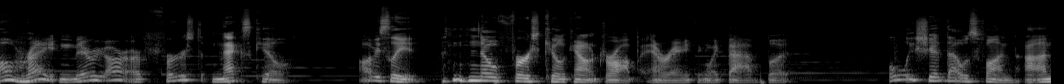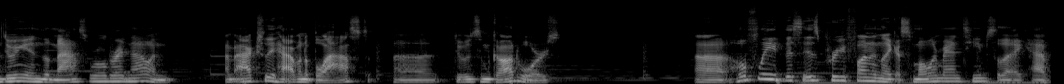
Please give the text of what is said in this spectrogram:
All right, and there we are, our first Nex kill. Obviously, no first kill count drop or anything like that, but holy shit, that was fun. I'm doing it in the mass world right now, and I'm actually having a blast uh, doing some God Wars. Uh, hopefully this is pretty fun in like a smaller man team so that I have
